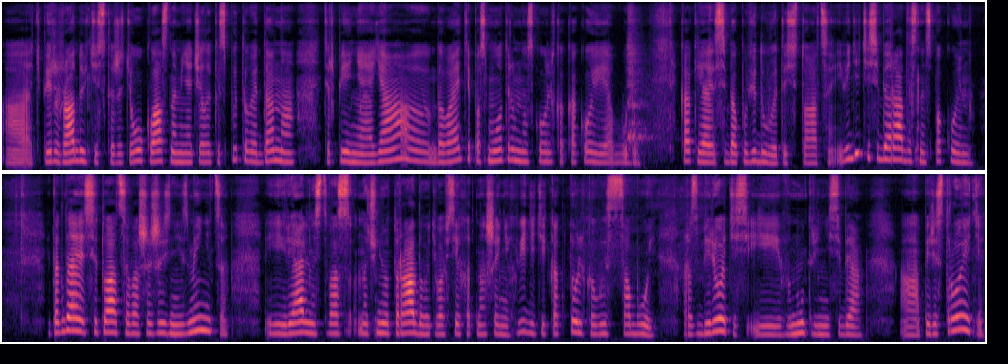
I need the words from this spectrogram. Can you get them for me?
а теперь радуйтесь, скажите, о, классно, меня человек испытывает, да, на терпение, а я, э, давайте посмотрим, насколько, какой я буду, как я себя поведу в этой ситуации. И ведите себя радостно, спокойно. И тогда ситуация в вашей жизни изменится, и реальность вас начнет радовать во всех отношениях. Видите, как только вы с собой разберетесь и внутренне себя а, перестроите,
